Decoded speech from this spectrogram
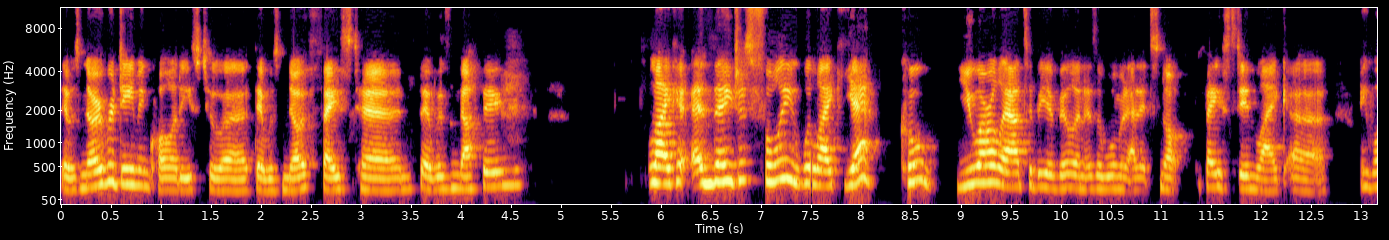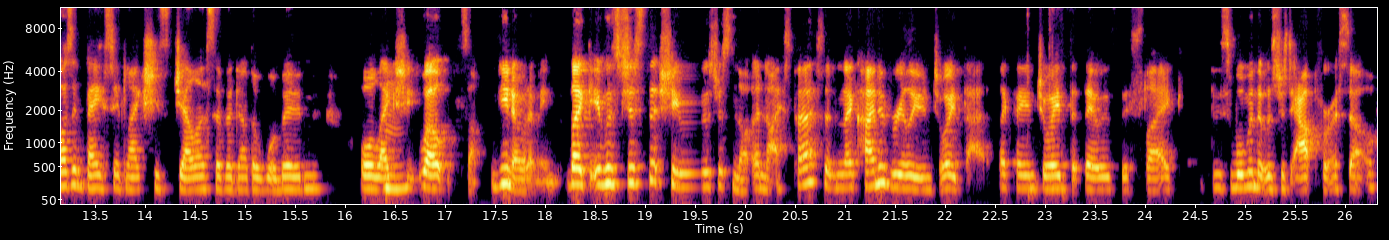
there was no redeeming qualities to her. There was no face turn. There was nothing. Like, and they just fully were like, yeah, cool. You are allowed to be a villain as a woman. And it's not based in like, uh, it wasn't based in like she's jealous of another woman or like mm. she, well, some, you know what I mean? Like, it was just that she was just not a nice person. And I kind of really enjoyed that. Like, I enjoyed that there was this like, this woman that was just out for herself.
